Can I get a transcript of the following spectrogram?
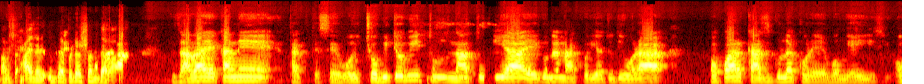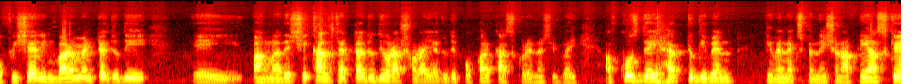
বাংলাদেশের আইনের ইন্টারপ্রিটেশন দেওয়া। যারা এখানে থাকতেছে ওই ছবি টবি না তুলিয়া এগুলা না করিয়া যদি ওরা প্রপার কাজগুলা করে এবং এই অফিসের এনভায়রনমেন্টে যদি এই বাংলাদেশি কালচারটা যদি ওরা সরাইয়া যদি প্রপার কাজ করে নাসিব ভাই of course they have to given given explanation আপনি আজকে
